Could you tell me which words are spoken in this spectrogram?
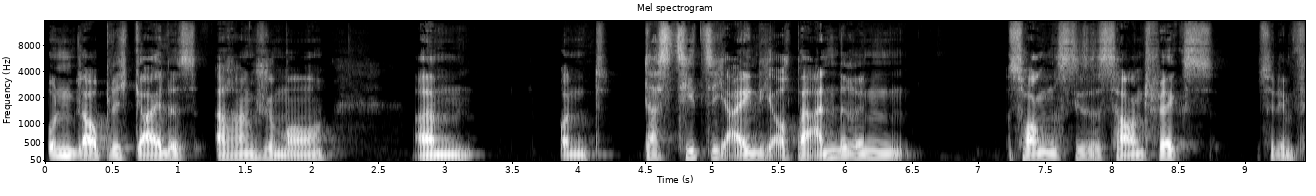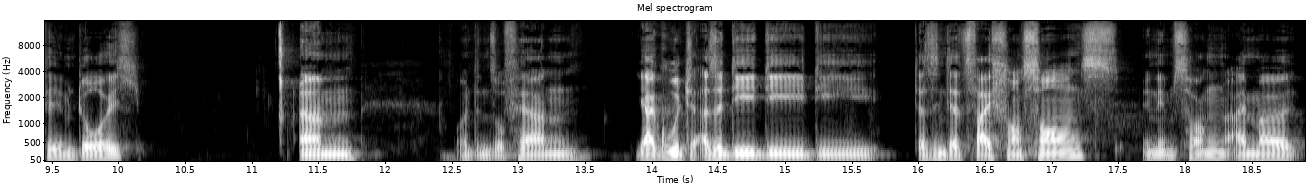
unglaublich geiles Arrangement. Ähm, und das zieht sich eigentlich auch bei anderen Songs dieses Soundtracks zu dem Film durch. Ähm, und insofern, ja gut, also die, die, die, da sind ja zwei Chansons in dem Song. Einmal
